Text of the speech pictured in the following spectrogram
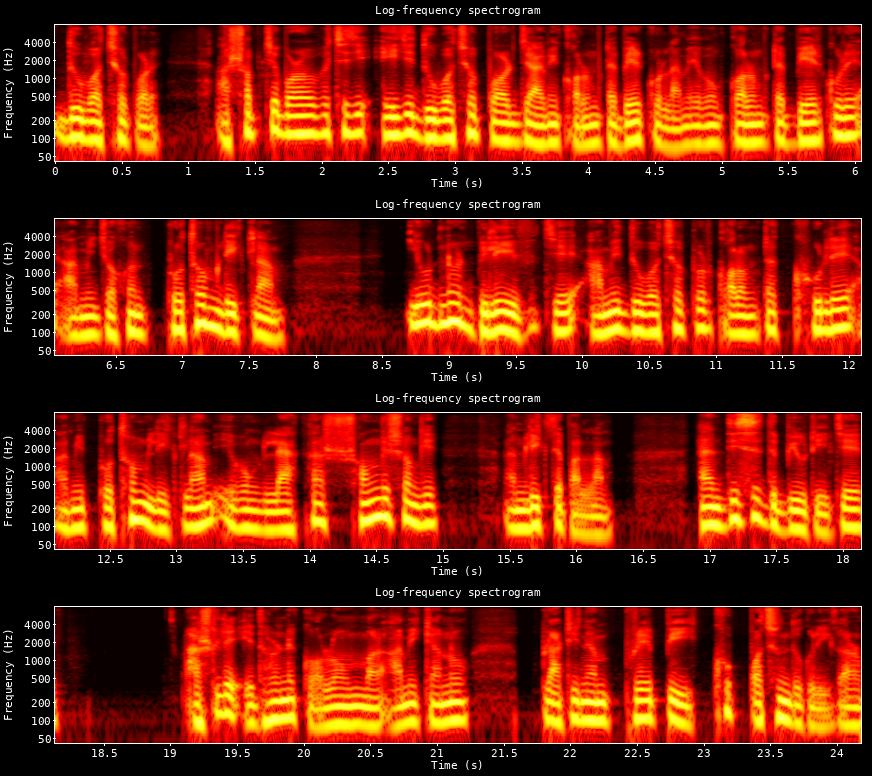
দু বছর পরে। আর সবচেয়ে বড় হচ্ছে যে এই যে দু বছর পর যে আমি কলমটা বের করলাম এবং কলমটা বের করে আমি যখন প্রথম লিখলাম ইউড নট বিলিভ যে আমি দু বছর পর কলমটা খুলে আমি প্রথম লিখলাম এবং লেখার সঙ্গে সঙ্গে আমি লিখতে পারলাম। And this is the beauty যে আসলে এ ধরনের কলম আমি কেন প্লাটিনাম প্রেপি খুব পছন্দ করি, কারণ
